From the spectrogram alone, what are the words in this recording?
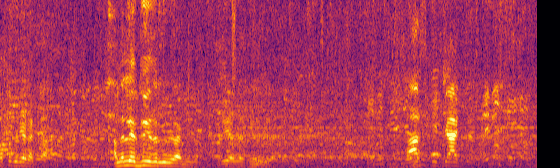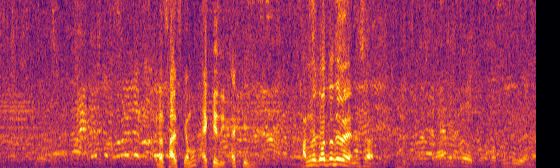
কত করে রাখবা? আমাদের দুই হাজার করে রাখবে দুই হাজার করে রাখবা। এটা সাইজ কেমন? এক কেজি। এক কেজি। আপনি কত দেবেন স্যার? আমি তো পছন্দই না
